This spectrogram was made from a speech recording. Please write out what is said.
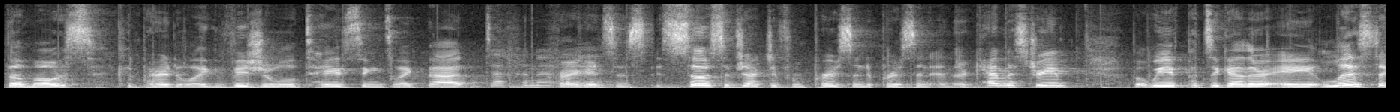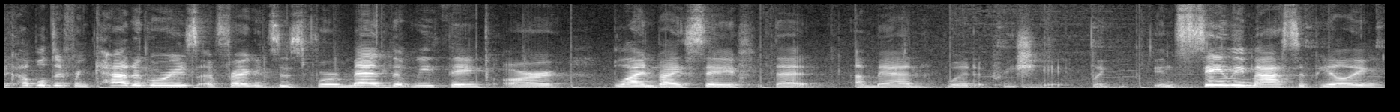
the most compared to like visual taste, things like that. Definitely. Fragrance is, is so subjective from person to person and their chemistry. But we have put together a list, a couple different categories of fragrances for men that we think are blind buy safe that a man would appreciate. Like insanely mass appealing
